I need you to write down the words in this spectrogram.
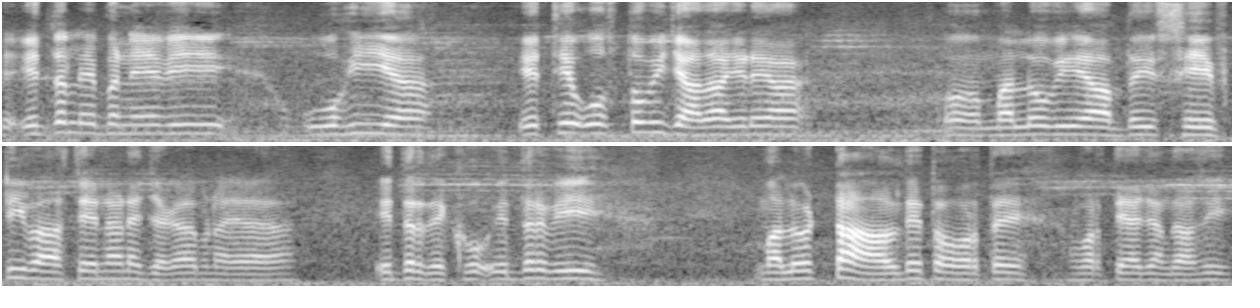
ਤੇ ਇਧਰਲੇ ਬੰਨੇ ਵੀ ਉਹੀ ਆ। ਇੱਥੇ ਉਸ ਤੋਂ ਵੀ ਜ਼ਿਆਦਾ ਜਿਹੜੇ ਆ ਮੰਨ ਲਓ ਵੀ ਆਪਦੀ ਸੇਫਟੀ ਵਾਸਤੇ ਇਹਨਾਂ ਨੇ ਜਗ੍ਹਾ ਬਣਾਇਆ ਆ। ਇੱਧਰ ਦੇਖੋ, ਇੱਧਰ ਵੀ ਮੰਨ ਲਓ ਢਾਲ ਦੇ ਤੌਰ ਤੇ ਵਰਤਿਆ ਜਾਂਦਾ ਸੀ।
